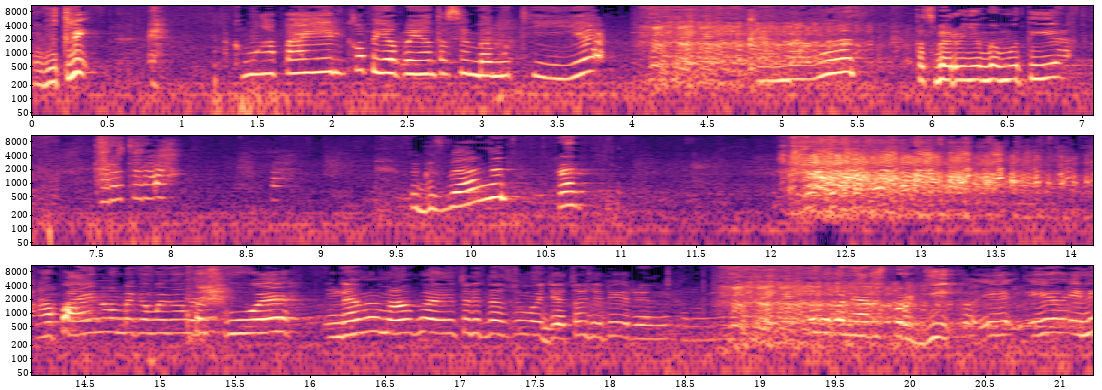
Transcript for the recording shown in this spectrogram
Mbak Putri, Eh, kamu ngapain? Kok pegang-pegang tasnya Mbak Mutia? Keren banget. Tas barunya Mbak Mutia. Taruh, taruh. ah. Bagus banget. Ren. Ngapain lo megang-megang tas gue? Enggak Mbak, maaf Mbak. Ini tadi tasnya mau jatuh jadi tolong. Lo bukannya harus pergi? Oh, iya, iya, ini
